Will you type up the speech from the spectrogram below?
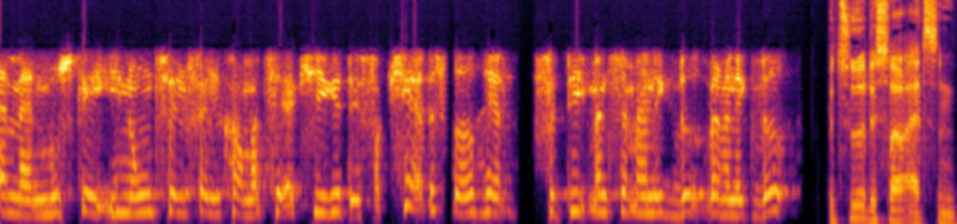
at man måske i nogle tilfælde kommer til at kigge det forkerte sted hen, fordi man simpelthen ikke ved, hvad man ikke ved. Betyder det så, at sådan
